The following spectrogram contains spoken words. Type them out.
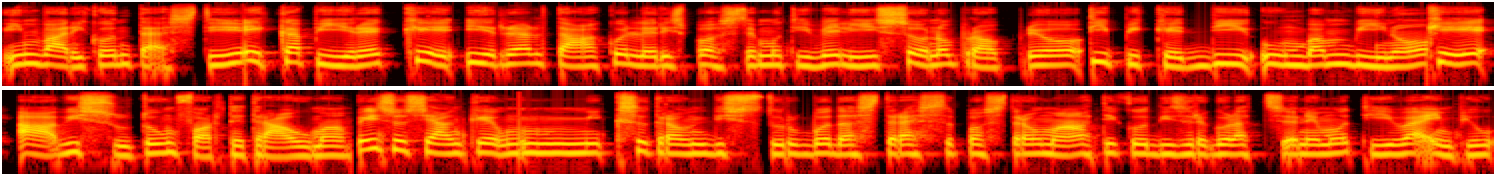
in vari contesti e capire che in realtà quelle risposte emotive lì sono proprio tipiche di un bambino che ha vissuto un forte trauma. Penso sia anche un mix tra un disturbo da stress post-traumatico, disregolazione emotiva e in più,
